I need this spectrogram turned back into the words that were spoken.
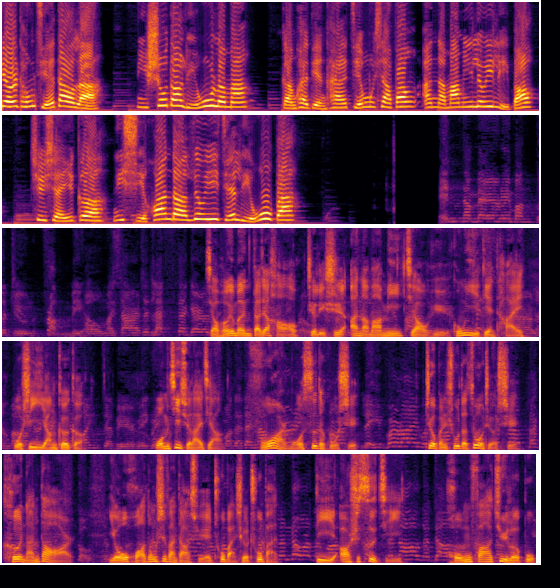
一儿童节到了，你收到礼物了吗？赶快点开节目下方安娜妈咪六一礼包，去选一个你喜欢的六一节礼物吧。小朋友们，大家好，这里是安娜妈咪教育公益电台，我是易阳哥哥。我们继续来讲福尔摩斯的故事。这本书的作者是柯南·道尔，由华东师范大学出版社出版。第二十四集，红发俱乐部。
